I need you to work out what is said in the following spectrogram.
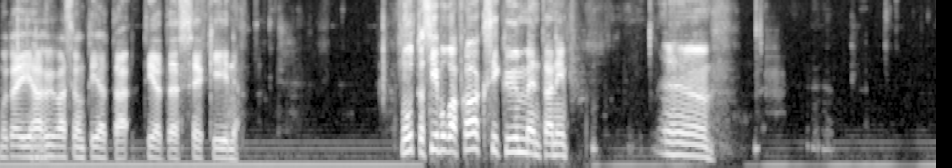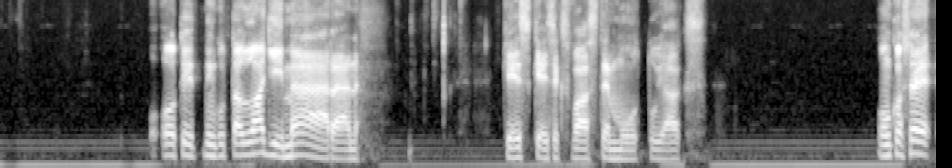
Mutta ihan hyvä se on tietää, tietää sekin. Mutta sivulla 20, niin öö, otit niin kuin tämän lajimäärän, keskeiseksi vastenmuuttujaksi. Onko se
